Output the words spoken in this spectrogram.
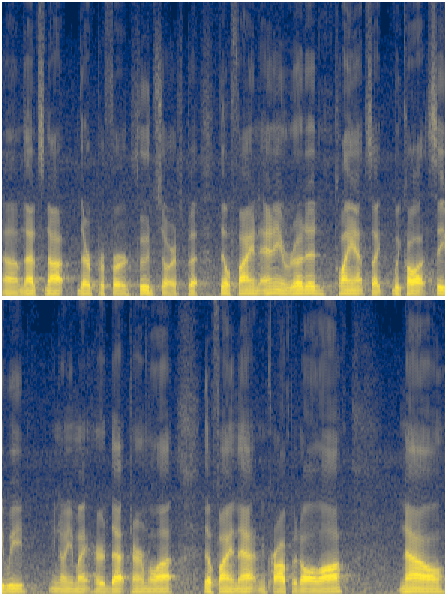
Um, that's not their preferred food source, but they'll find any rooted plants, like we call it seaweed. You know, you might heard that term a lot. They'll find that and crop it all off now,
